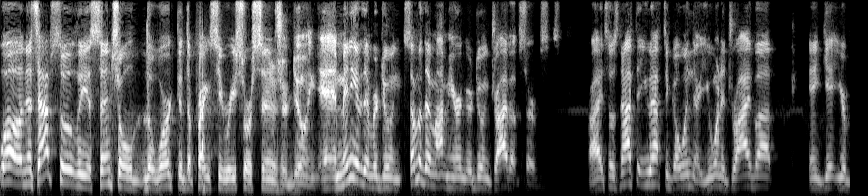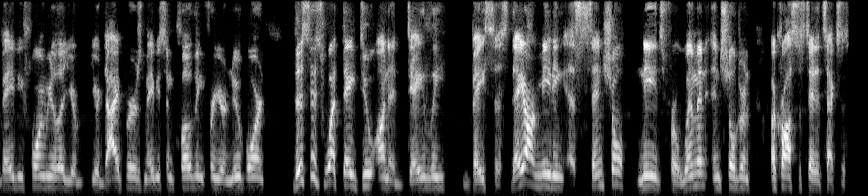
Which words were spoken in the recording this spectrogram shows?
well, and it's absolutely essential the work that the pregnancy resource centers are doing. And many of them are doing, some of them I'm hearing are doing drive up services, right? So it's not that you have to go in there. You want to drive up and get your baby formula, your, your diapers, maybe some clothing for your newborn. This is what they do on a daily basis. They are meeting essential needs for women and children across the state of Texas.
